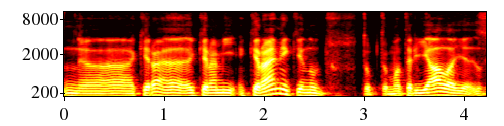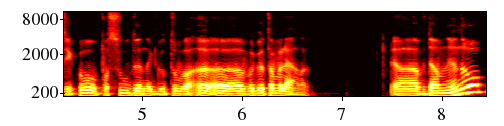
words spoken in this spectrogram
е, кера, керамі, кераміки, ну, тобто матеріала, з якого посудини готува, е, е, виготовляли е, в давнину.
